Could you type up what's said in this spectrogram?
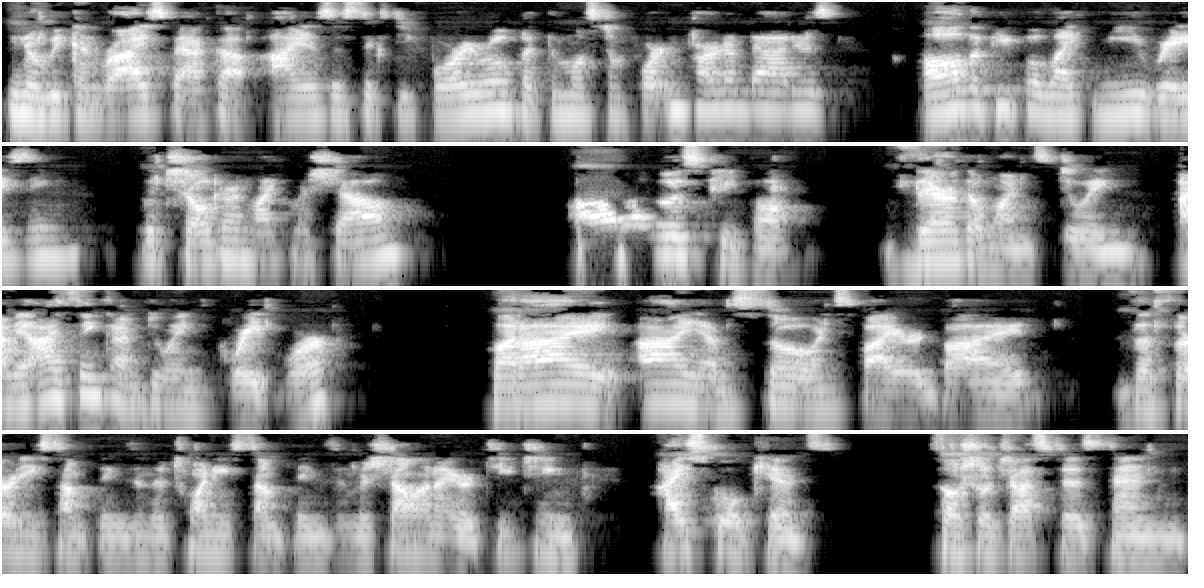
you know, we can rise back up. I, as a 64 year old, but the most important part of that is all the people like me raising the children like Michelle, all those people, they're the ones doing, I mean, I think I'm doing great work, but I, I am so inspired by the 30 somethings and the 20 somethings. And Michelle and I are teaching high school kids social justice and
